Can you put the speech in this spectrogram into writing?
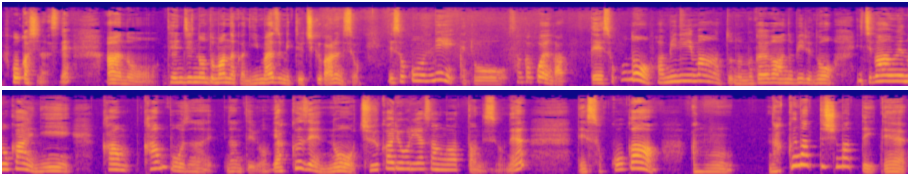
福岡市なんですねあの天神のど真ん中に今泉っていう地区があるんですよ。でそこに、えっと、三角公園があってそこのファミリーマートの向かい側のビルの一番上の階に漢方じゃないなんていうの？薬膳の中華料理屋さんがあったんですよね。でそこがあのなくなってしまっていて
